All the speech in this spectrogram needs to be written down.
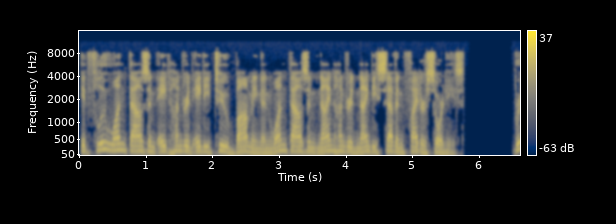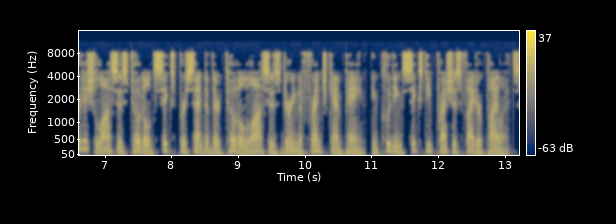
It flew 1,882 bombing and 1,997 fighter sorties. British losses totaled 6% of their total losses during the French campaign, including 60 precious fighter pilots.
